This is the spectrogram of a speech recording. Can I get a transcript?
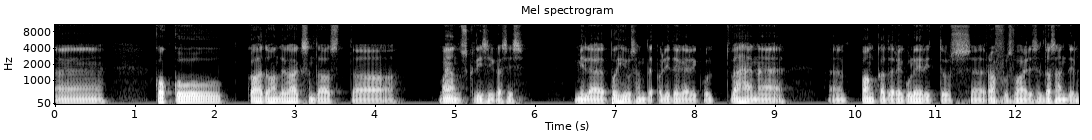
äh, kokku kahe tuhande kaheksanda aasta majanduskriisiga siis, mille põhjus on, oli tegelikult vähene äh, Äh, pankade reguleeritus äh, rahvusvahelisel tasandil.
